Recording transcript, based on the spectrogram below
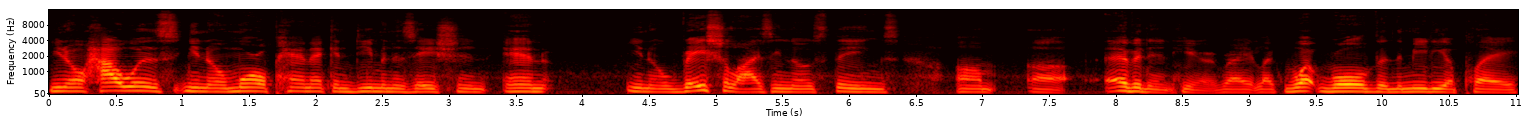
you know how was you know moral panic and demonization and you know racializing those things um, uh, evident here, right? Like, what role did the media play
